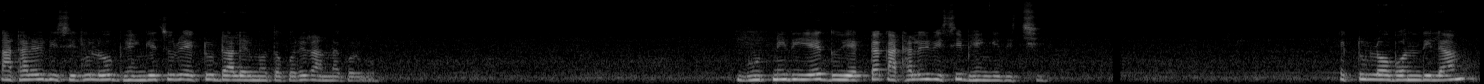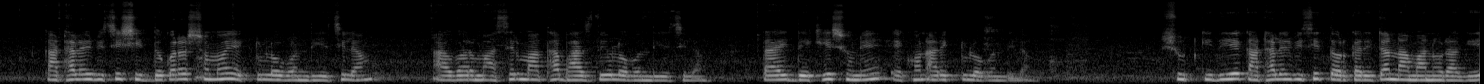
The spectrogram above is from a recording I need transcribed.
কাঁঠালের বিচিগুলো ভেঙে চুরে একটু ডালের মতো করে রান্না করব। ঘুটনি দিয়ে দুই একটা কাঁঠালের বিচি ভেঙে দিচ্ছি। একটু লবণ দিলাম। কাঁঠালের বিচি সিদ্ধ করার সময় একটু লবণ দিয়েছিলাম। আবার মাছের মাথা ভাজতেও লবণ দিয়েছিলাম। তাই দেখে শুনে এখন আর একটু লবণ দিলাম। শুটকি দিয়ে কাঁঠালের বিচির তরকারিটা নামানোর আগে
